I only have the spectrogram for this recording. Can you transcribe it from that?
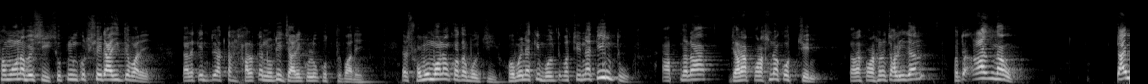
সম্ভাবনা বেশি, সুপ্রিম কোর্ট সেই রায় দিতে পারে, তাহলে কিন্তু একটা হালকা নোটিশ জারি করলেও করতে পারে। এটা সম্ভাবনার কথা বলছি, হবে নাকি বলতে পারছি না, কিন্তু আপনারা যারা পড়াশোনা করছেন, তারা পড়াশোনা চালিয়ে যান, হয়তো আজ নাও টাইম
